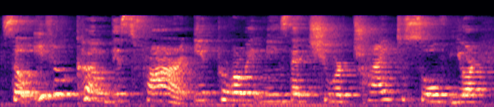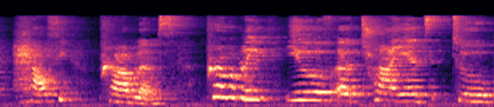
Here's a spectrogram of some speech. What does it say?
So if you come this far, it probably means that you are trying to solve your healthy problems. Probably you've uh, tried to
